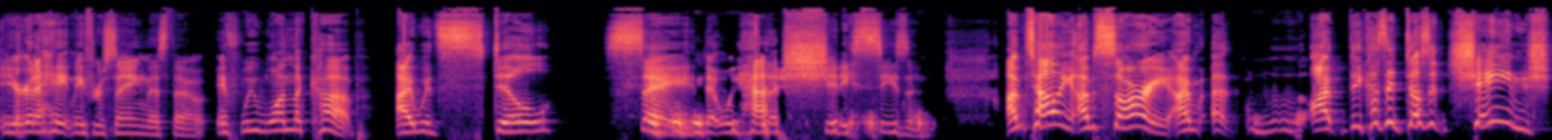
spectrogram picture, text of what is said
You're gonna hate me for saying this though. If we won the cup, I would still say that we had a shitty season. I'm telling you, I'm sorry. I'm, uh, I because it doesn't change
